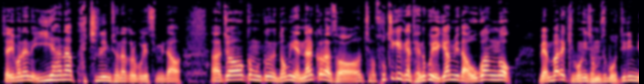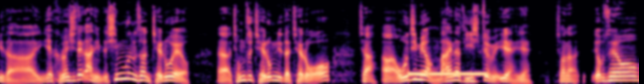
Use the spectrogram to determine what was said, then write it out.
자, 이번에는 이하나 97님 전화 걸어보겠습니다. 아, 조금 그 너무 옛날 거라서 저 솔직히 그냥 대놓고 얘기합니다. 오광록 맨발의 기봉이 점수 못 드립니다. 이제 그런 시대가 아닙니다. 신문선 제로예요. 아, 점수 제로입니다. 제로. 자, 아, 오지명 마이너스 20점이에요. 예, 예. 전화 여보세요.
